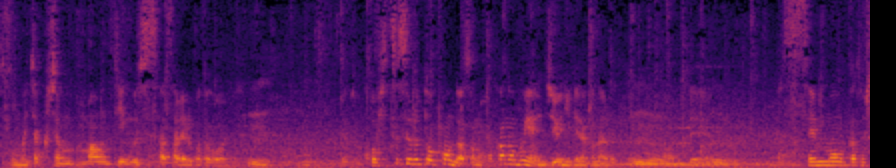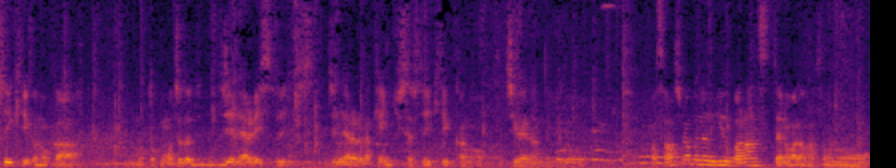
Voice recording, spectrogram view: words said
そうめちゃくちゃマウンティングさされることが多いうん。で固執すると今度はその他の分野に自由に行けなくなるっていうのがあって、専門家として生きていくのかもっともうちょっとジェネラリストジェネラルな研究者として生きていくかの違いなんだけど、まあ、沢島君の言うバランスっていうのがだからその、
